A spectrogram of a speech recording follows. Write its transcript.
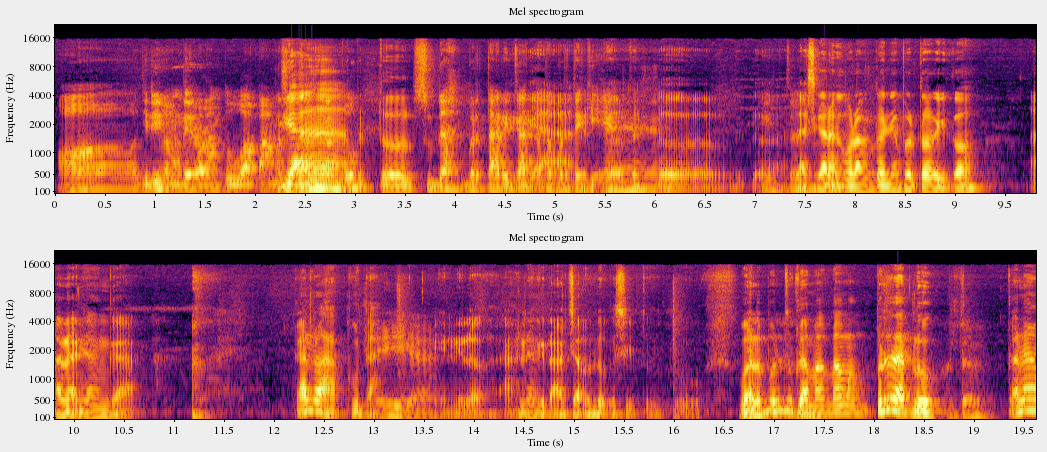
Oh, jadi memang dari orang tua paman Ya, kampung betul. sudah bertarikat Ya, atau berTKN. betul, betul, betul. Nah sekarang orang tuanya bertoriko, anaknya enggak. Kalau aku tak Iya. ini loh, akhirnya kita ajak untuk ke situ itu. Walaupun juga ma- memang berat loh, Betul. Karena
